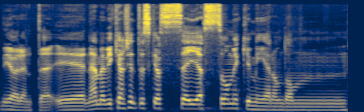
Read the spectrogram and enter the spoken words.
Det gör det inte. Eh, nej men vi kanske inte ska säga så mycket mer om de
